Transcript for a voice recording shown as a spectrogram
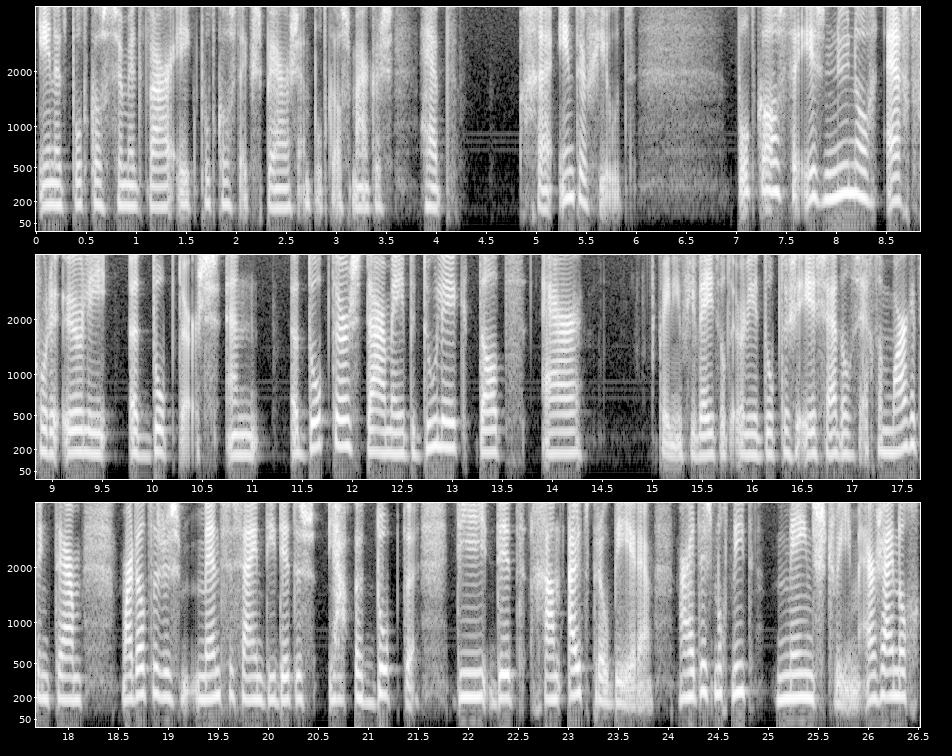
in het Podcast Summit, waar ik podcast-experts en podcastmakers heb geïnterviewd. Podcasten is nu nog echt voor de early adopters. En adopters, daarmee bedoel ik dat er ik weet niet of je weet wat early adopters is. Hè? Dat is echt een marketingterm. Maar dat er dus mensen zijn die dit dus ja, adopten. Die dit gaan uitproberen. Maar het is nog niet mainstream. Er zijn nog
